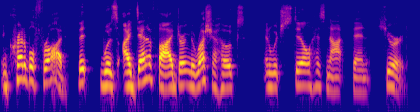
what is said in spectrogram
incredible fraud that was identified during the Russia hoax and which still has not been cured.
